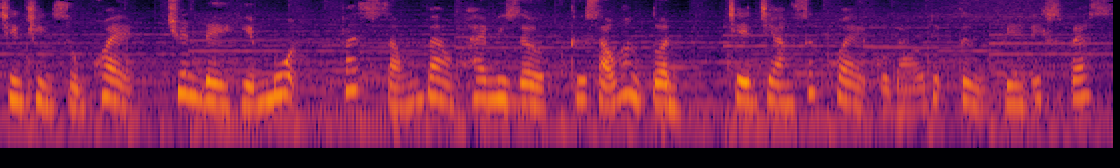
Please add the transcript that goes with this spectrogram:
Chương trình Sống Khỏe chuyên đề hiếm muộn phát sóng vào 20 giờ thứ sáu hàng tuần trên trang sức khỏe của báo điện tử VN Express.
